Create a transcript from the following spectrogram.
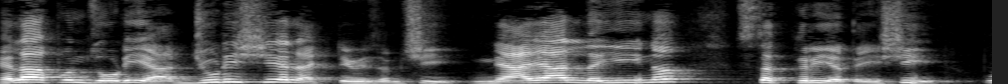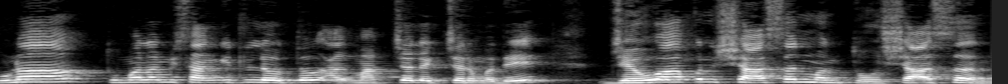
ह्याला आपण जोडूया ज्युडिशियल ऍक्टिव्हिजमशी न्यायालयीन सक्रियतेशी. पुन्हा तुम्हाला मी सांगितलेलं होतं मागच्या लेक्चरमध्ये जेव्हा आपण शासन म्हणतो शासन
